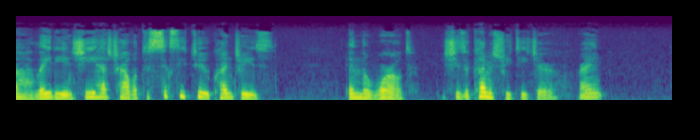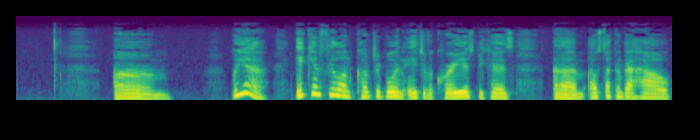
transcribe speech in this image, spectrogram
uh, lady and she has traveled to 62 countries in the world. She's a chemistry teacher right? Um but yeah it can feel uncomfortable in age of aquarius because um, i was talking about how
